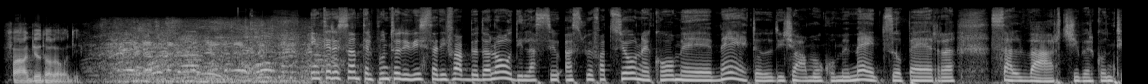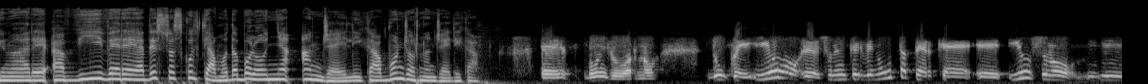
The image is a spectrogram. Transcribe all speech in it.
Fabio Dalodi. Interessante il punto di vista di Fabio Dalodi, l'assuefazione come metodo, diciamo, come mezzo per salvarci, per continuare a vivere. Adesso ascoltiamo da Bologna Angelica. Buongiorno Angelica. Eh, buongiorno. Dunque, io eh, sono intervenuta perché eh, io sono mh, mm,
